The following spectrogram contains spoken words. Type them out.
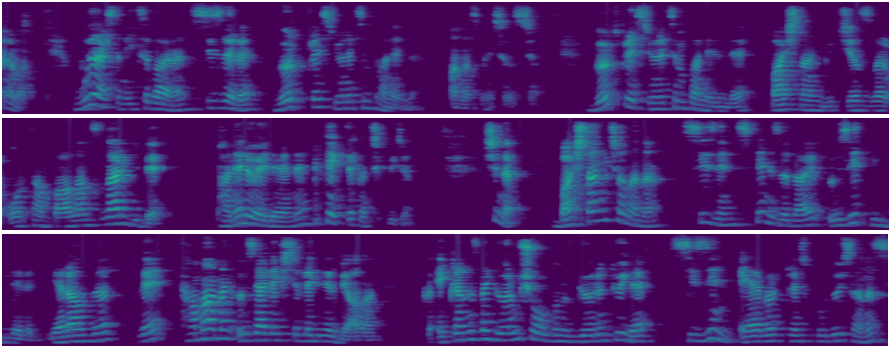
Merhaba. Bu dersten itibaren sizlere WordPress yönetim panelini anlatmaya çalışacağım. WordPress yönetim panelinde başlangıç, yazılar, ortam, bağlantılar gibi panel öğelerini tek tek açıklayacağım. Şimdi başlangıç alanı sizin sitenize dair özet bilgilerin yer aldığı ve tamamen özelleştirilebilir bir alan. Ekranınızda görmüş olduğunuz görüntüyle sizin eğer WordPress kurduysanız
